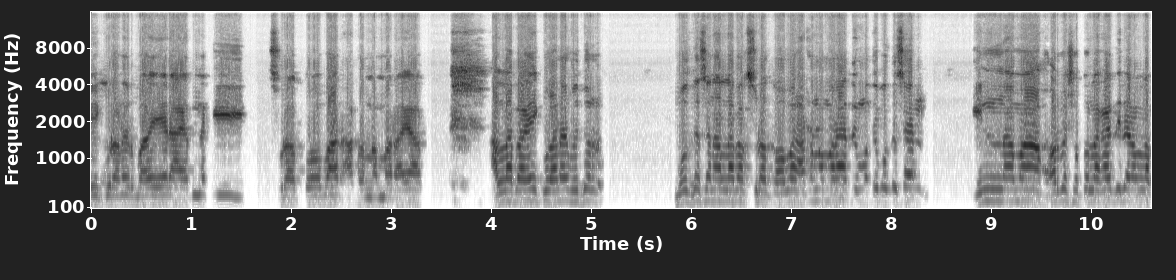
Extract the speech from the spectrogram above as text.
এই কোরআনের বাইরের আয়াত নাকি সূরা তওবার 18 নম্বর আয়াত। আল্লাহ পাক এই কোরআনের ভিতর বলতেছেন, আল্লাহ সূরা তওবার 18 নম্বর আয়াতের মধ্যে বলতেছেন, ইন্নামা হরবে শত লাগাই দিলেন আল্লাহ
